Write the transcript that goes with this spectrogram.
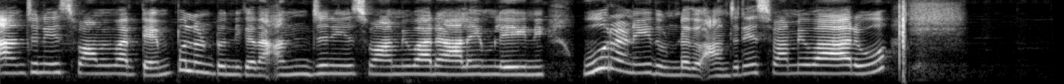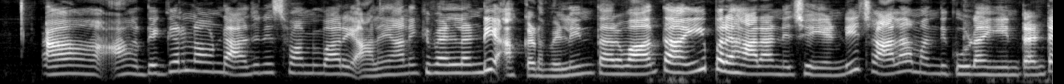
ఆంజనేయ స్వామి వారి టెంపుల్ ఉంటుంది కదా ఆంజనేయ స్వామి వారి ఆలయం లేని ఊరు అనేది ఉండదు. ఆంజనేయ స్వామి వారు ఆ ఆ దగ్గరలో ఉండే ఆంజనేయ స్వామి వారి ఆలయానికి వెళ్ళండి. అక్కడ వెళ్ళిన తర్వాత ఈ పరిహారాన్ని చేయండి. చాలామంది కూడా ఏంటంటే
